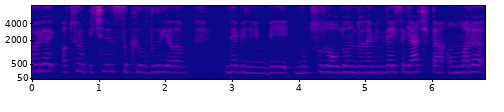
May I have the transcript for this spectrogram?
böyle atıyorum içinin sıkıldığı ya da ne bileyim bir mutsuz olduğun dönemindeyse gerçekten onları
